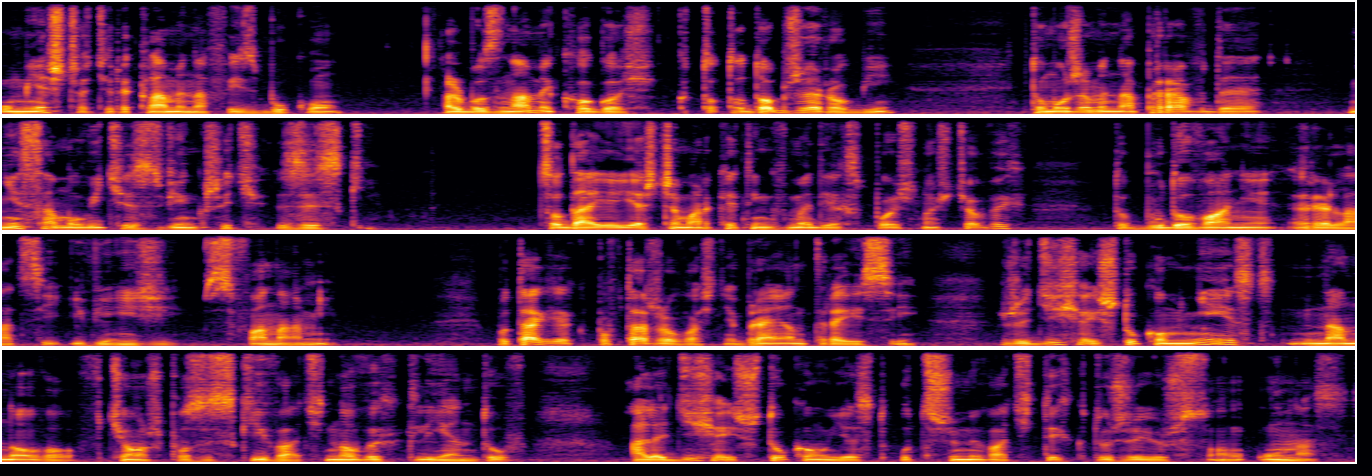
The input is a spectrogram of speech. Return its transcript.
umieszczać reklamy na Facebooku, albo znamy kogoś, kto to dobrze robi, to możemy naprawdę niesamowicie zwiększyć zyski. Co daje jeszcze marketing w mediach społecznościowych? To budowanie relacji i więzi z fanami. Bo tak jak powtarzał właśnie Brian Tracy, że dzisiaj sztuką nie jest na nowo wciąż pozyskiwać nowych klientów, ale dzisiaj sztuką jest utrzymywać tych, którzy już są u nas.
